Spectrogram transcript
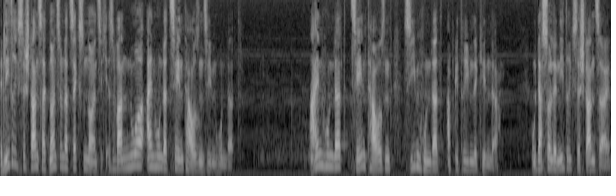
Der niedrigste Stand seit 1996. Es waren nur 110.700. 110.700 abgetriebene Kinder. Und das soll der niedrigste Stand sein.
